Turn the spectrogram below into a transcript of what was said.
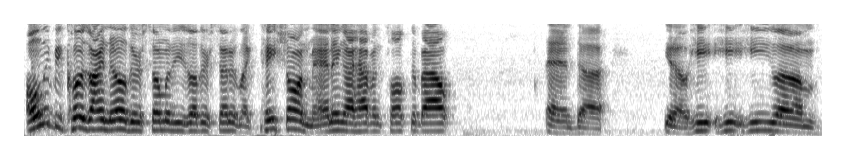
only because I know there's some of these other centers, like Tashawn Manning, I haven't talked about. And, uh, you know, he, he, he, um,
